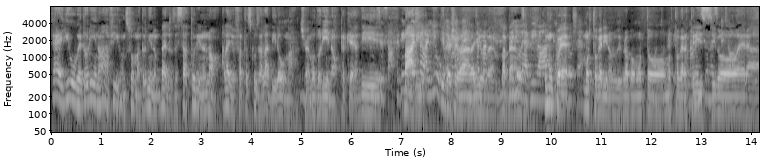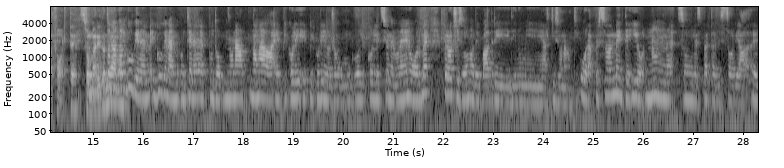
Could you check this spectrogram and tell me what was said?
eh, Juve, Torino, ah, figo, insomma, Torino, bello, se sta a Torino, no. Allora io ho fatto scusa, là di Roma, cioè mo Torino, perché di Non si sa, perché gli Bari, piaceva la Juve, gli piaceva la Juve, va bene, Comunque, molto carino lui, proprio molto, Molto molto caratteristico, era forte. Insomma, Tornando ritorniamo. al Guggenheim, il Guggenheim contiene appunto, non ha, non ha è, piccoli- è piccolino, diciamo, collezione non è enorme, però ci sono dei quadri di nomi altisonanti. Ora, personalmente io non sono un'esperta di storia, eh,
